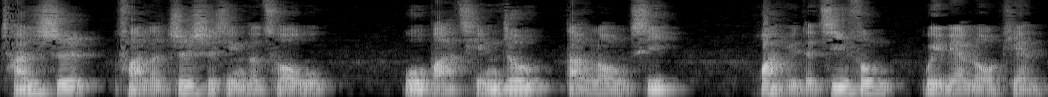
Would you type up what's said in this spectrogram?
禅师犯了知识性的错误，误把秦州当陇西，话语的机锋未免落偏，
